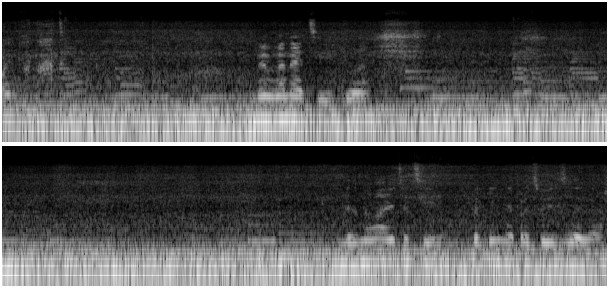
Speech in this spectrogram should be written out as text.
Ой, фанат. Ми в Венеції були. Не змиваються ці. Прикинь, не працюють зливи аж.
